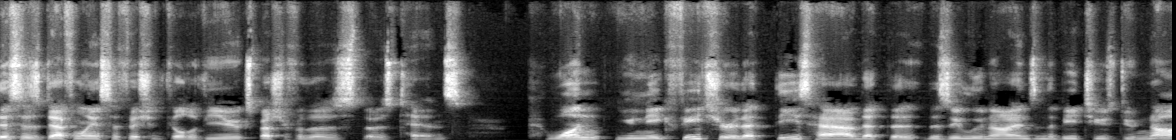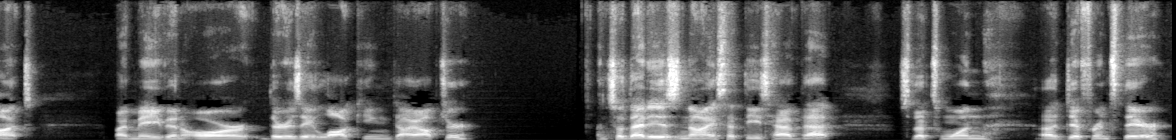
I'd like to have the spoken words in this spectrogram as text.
this is definitely a sufficient field of view, especially for those, those 10s. One unique feature that these have that the, the Zulu 9s and the B2s do not by Maven are there is a locking diopter. And so that is nice that these have that. So that's one uh, difference there.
